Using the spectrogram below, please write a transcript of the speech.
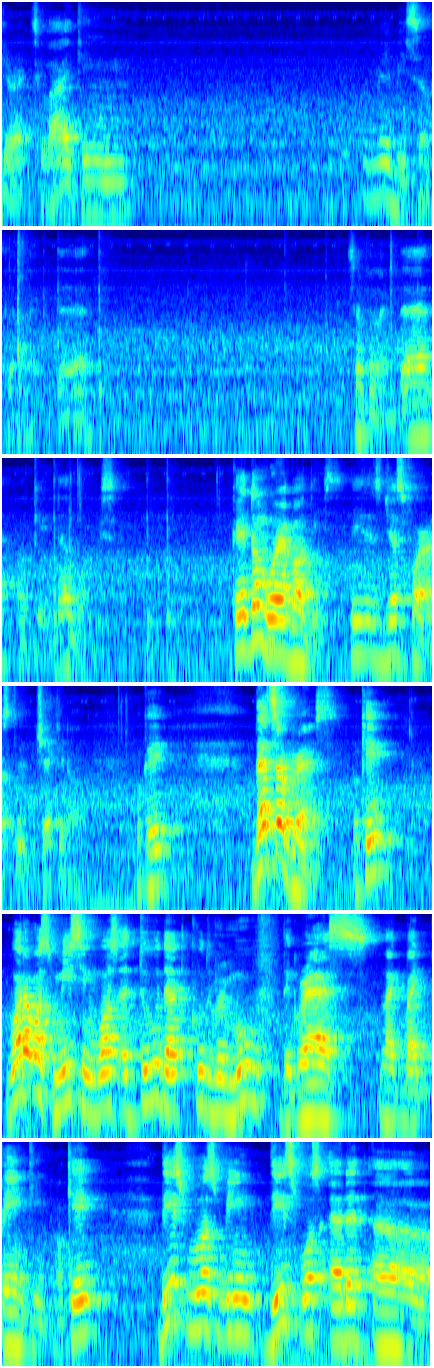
direct lighting. Maybe something like that. Something like that. Okay that works. Okay don't worry about this. This is just for us to check it out. Okay? That's our grass okay what I was missing was a tool that could remove the grass like by painting okay? This was being this was added uh,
